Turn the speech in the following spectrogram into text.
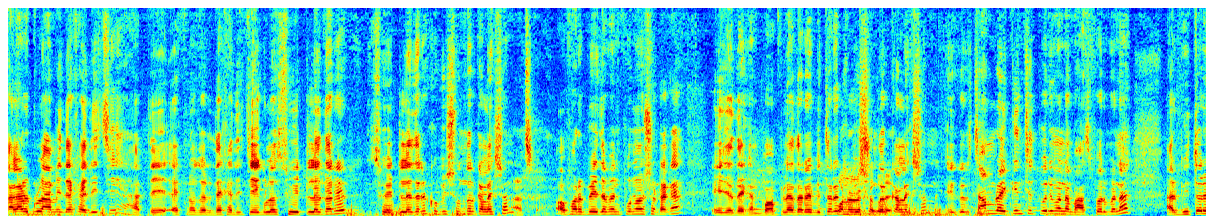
কালারগুলো আমি দেখাই দিচ্ছি। হাতে এক নজরে দেখা দিচ্ছি। এগুলো সুইট লেদারের সুইট লেদারের খুবই সুন্দর কালেকশন। আচ্ছা। অফার পেয়ে যাবেন পনেরোশো টাকা। এই যে দেখেন বপ লেদারের ভিতরে সুন্দর কালেকশন। এগুলো চামড়ায় কিঞ্চিত পরিমাণে ভাঁজ পড়বে না। আর ভিতরে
